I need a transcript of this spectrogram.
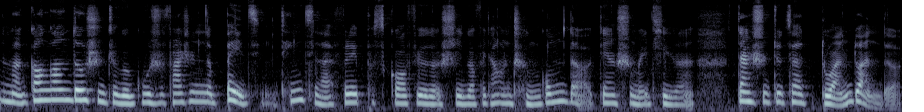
那么刚刚都是这个故事发生的背景，听起来 Philip Schofield 是一个非常成功的电视媒体人，但是就在短短的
